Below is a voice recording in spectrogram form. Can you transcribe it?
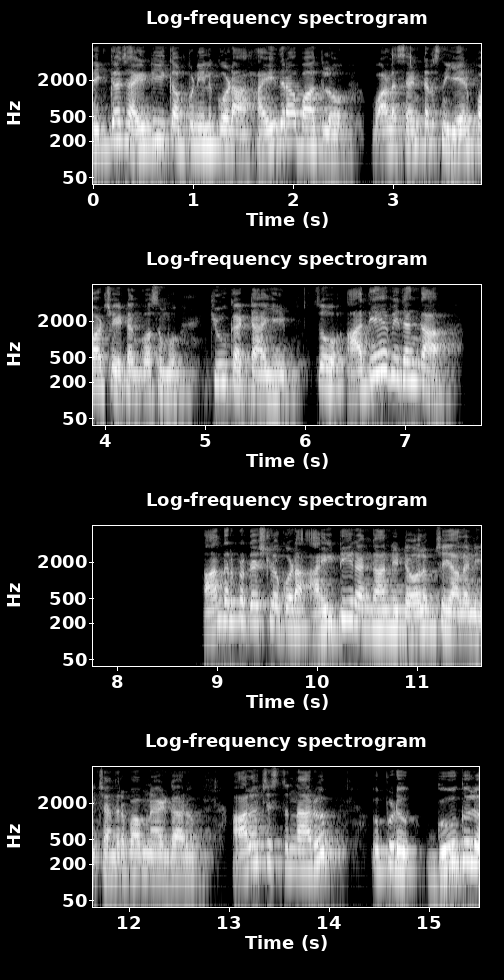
దిగ్గజ ఐటీ కంపెనీలు కూడా హైదరాబాద్లో వాళ్ళ సెంటర్స్ని ఏర్పాటు చేయడం కోసము క్యూ కట్టాయి. సో అదే విధంగా ఆంధ్రప్రదేశ్లో కూడా ఐటీ రంగాన్ని డెవలప్ చేయాలని చంద్రబాబు నాయుడు గారు ఆలోచిస్తున్నారు. ఇప్పుడు గూగుల్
